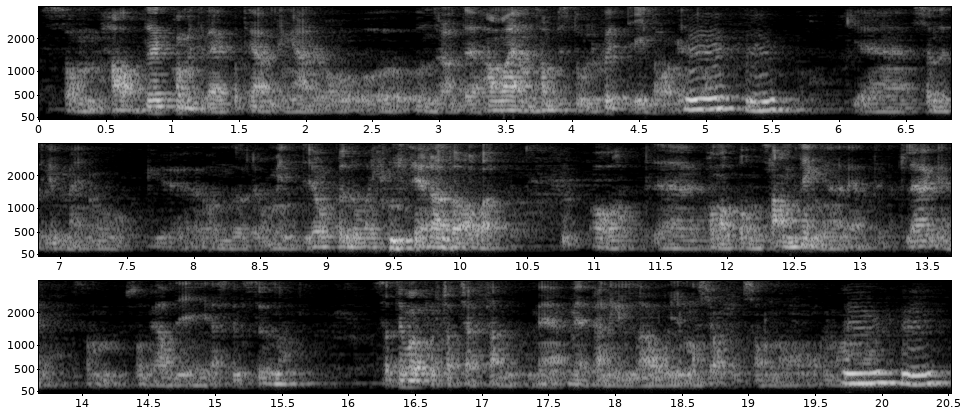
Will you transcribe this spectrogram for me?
som hade kommit iväg på tävlingar och undrade, han var ensam pistolskytt i laget Mm, mm. och eh, kände till mig och eh, undrade om inte jag kunde vara intresserad av att, av att eh, komma på en samling, ett, ett läger som, som vi hade i Eskilstuna. Så det var första träffen med, med Pernilla och Jonas Jakobsson och de andra. Mm, mm.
